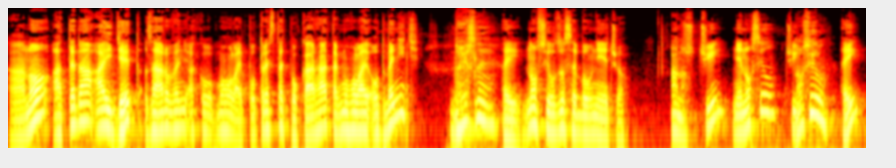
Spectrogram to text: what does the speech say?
Áno, a teda aj det zároveň ako mohol aj potrestať, pokárhať, tak mohol aj odmeniť? No jasné. Hej, nosil so sebou niečo. Áno. Či? Nenosil? Či? Nosil? Hej?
